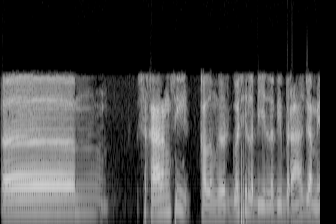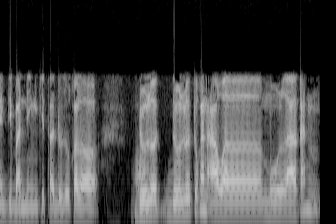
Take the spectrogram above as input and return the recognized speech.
Em sekarang sih kalau menurut gue sih lebih lebih beragam ya dibanding kita dulu. Kalau dulu dulu tuh kan awal mula kan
